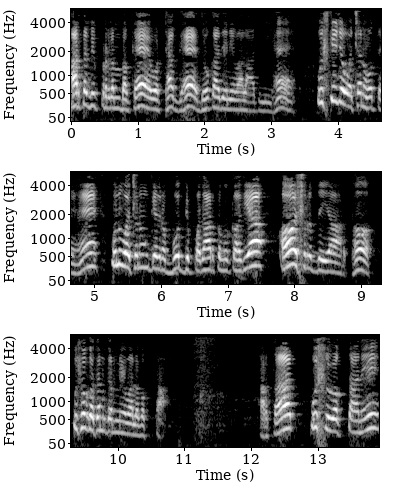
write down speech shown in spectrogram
अर्थ भी प्रलंबक है, वो ठग है, धोखा देने वाला आदमी है। उसके जो वचन होते हैं, उन वचनों के तरफ़ बुद्ध पदार्थों को कह दिया, अश्रद्धेयार्थ, उसको कथन करने वाला वक्ता। अर्थात, उस वक्ता ने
